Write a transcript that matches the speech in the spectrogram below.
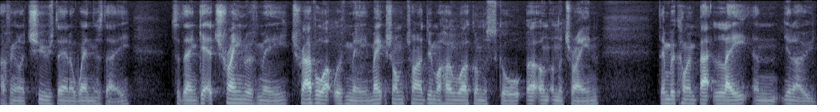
I think on a Tuesday and a Wednesday, to then get a train with me, travel up with me, make sure I'm trying to do my homework on the school uh, on, on the train. Then we're coming back late, and you know,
